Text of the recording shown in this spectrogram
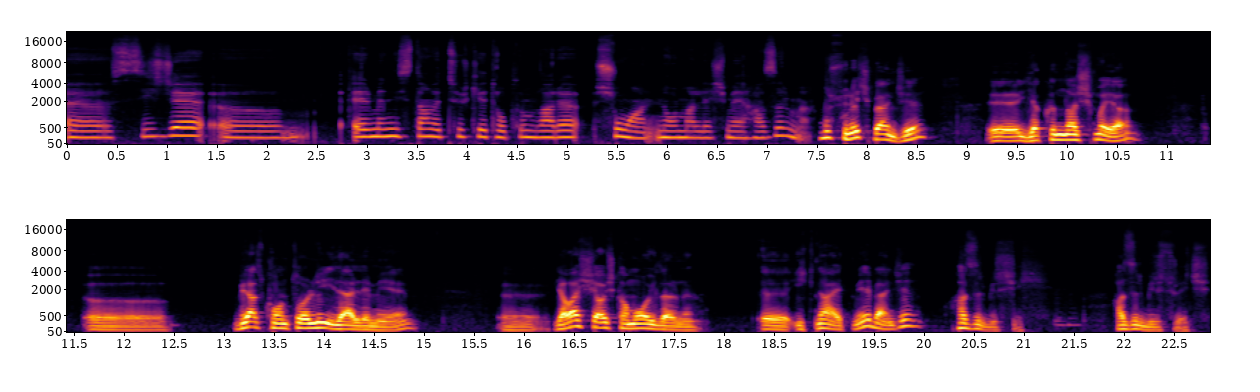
e, sizce e, Ermenistan ve Türkiye toplumları şu an normalleşmeye hazır mı? Bu süreç bence e, yakınlaşmaya, e, biraz kontrollü ilerlemeye, e, yavaş yavaş kamuoylarını e, ikna etmeye bence hazır bir şey. Hazır bir süreç.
